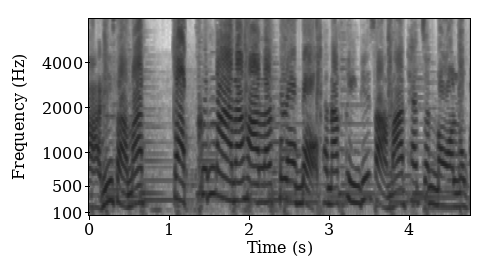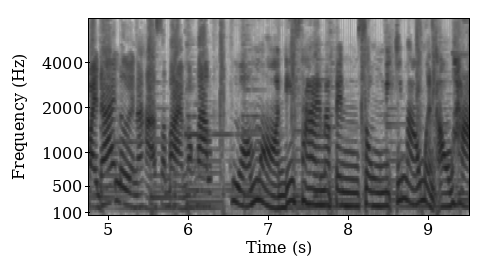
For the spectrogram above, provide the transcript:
าที่สามารถปรับขึ้นมานะคะ และตัวเบาะพนักพิงที่สามารถแทบจะนอนลงไปได้เลยนะคะ สบายมากๆ หัวหมอนดีไซน์มาเป็นทรงมิกกี้เมาส์เหมือนเอาผ่า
